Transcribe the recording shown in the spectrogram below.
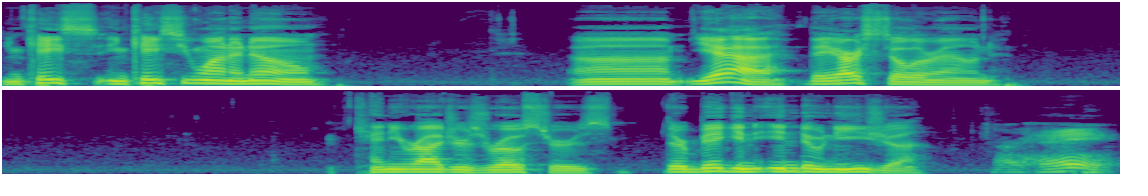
In case in case you want to know, um, yeah, they are still around. Kenny Rogers Roasters. They're big in Indonesia. Hey,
